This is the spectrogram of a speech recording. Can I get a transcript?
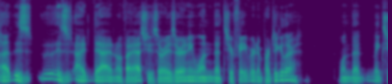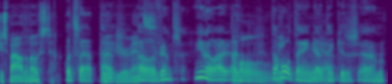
Uh, is, is, I, I don't know if I asked you, sorry, is there anyone that's your favorite in particular? One that makes you smile the most? What's that? The, uh, your events? Oh, events. You know, I, the I, whole, the week. whole thing yeah. I think is, um,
